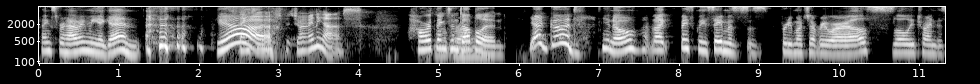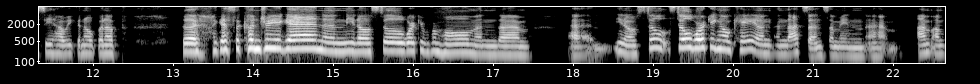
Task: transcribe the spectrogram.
Thanks for having me again. yeah. Thanks so for joining us. How are things no in Dublin? Yeah, good. You know, like basically same as, as pretty much everywhere else. Slowly trying to see how we can open up the I guess the country again, and you know, still working from home, and um, um, you know, still still working okay in, in that sense. I mean, um, I'm, I'm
